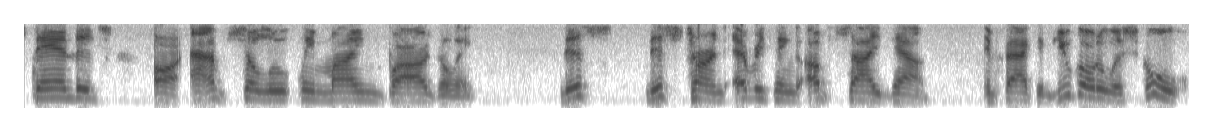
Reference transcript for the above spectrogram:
standards are absolutely mind-boggling. This this turned everything upside down. In fact, if you go to a school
